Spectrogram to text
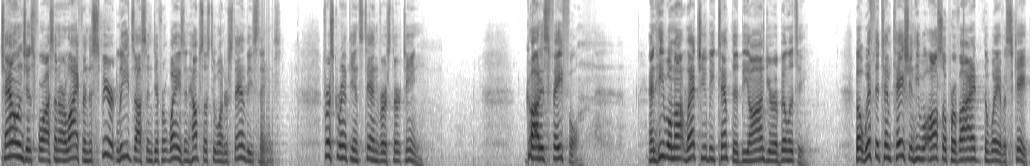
challenges for us in our life, and the Spirit leads us in different ways and helps us to understand these things. 1 Corinthians 10, verse 13. God is faithful, and He will not let you be tempted beyond your ability. But with the temptation, He will also provide the way of escape,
